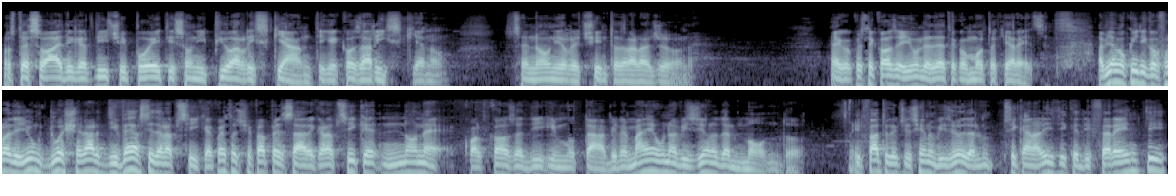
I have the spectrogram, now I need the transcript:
Lo stesso Heidegger dice i poeti sono i più arrischianti, che cosa rischiano se non il recinto della ragione. Ecco, queste cose Jung le ha dette con molta chiarezza. Abbiamo quindi con Freud e Jung due scenari diversi della psiche. Questo ci fa pensare che la psiche non è qualcosa di immutabile, ma è una visione del mondo. Il fatto che ci siano visioni psicanalitiche differenti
